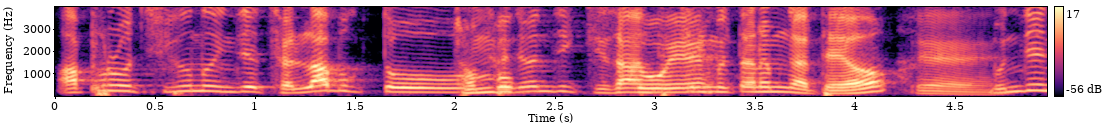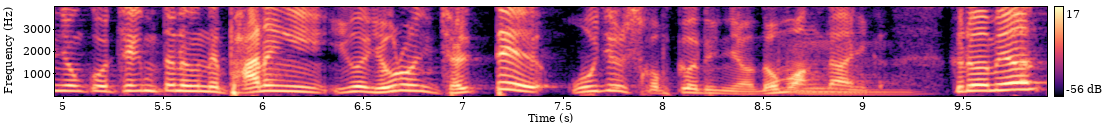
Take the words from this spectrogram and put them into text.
앞으로 지금은 이제 전라북도 전현직 지사한테 책임을 떠는 것 같아요. 예. 문재인 정권 책임 떠는 건데 반응이 이건 여론이 절대 오질 수가 없거든요. 너무 음. 황당하니까. 그러면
